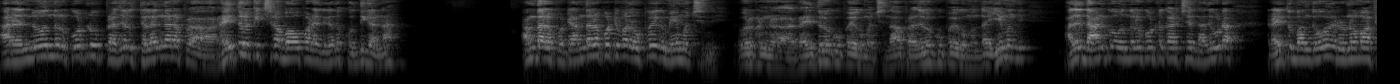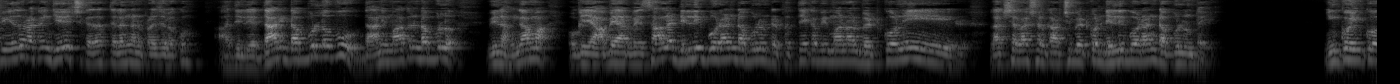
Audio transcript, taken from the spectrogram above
ఆ రెండు వందల కోట్లు ప్రజలు తెలంగాణ రైతులకు ఇచ్చిన బాగుపడేది కదా కొద్దిగా అందాల పొట్టి అందాల పొట్టి వాళ్ళ ఉపయోగం ఏమొచ్చింది? ఎవరికి రైతులకు ఉపయోగం వచ్చిందా? ప్రజలకు ఉపయోగం ఉందా? ఏముంది? అదే దానికి వందల కోట్లు ఖర్చు అయింది. అది కూడా రైతు బంధువు రుణమాఫీ ఏదో రకం చేయొచ్చు కదా తెలంగాణ ప్రజలకు. అది లేదు. దానికి డబ్బులు లేవు. దానికి మాత్రం డబ్బులు వీళ్ళు హంగామా ఒక యాభై అరవై సార్లు ఢిల్లీకి పోవడానికి డబ్బులు ఉంటాయి ప్రత్యేక విమానాలు పెట్టుకొని లక్ష లక్షలు ఖర్చు పెట్టుకొని ఢిల్లీకి పోవడానికి డబ్బులు ఉంటాయి ఇంకో ఇంకో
